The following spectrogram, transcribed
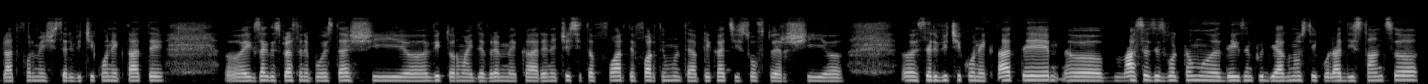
platforme și servicii conectate. Uh, exact despre asta ne povestea și uh, Victor mai devreme, care necesită foarte, foarte multe aplicații software și servicii conectate. Astăzi dezvoltăm, de exemplu, diagnosticul la distanță,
